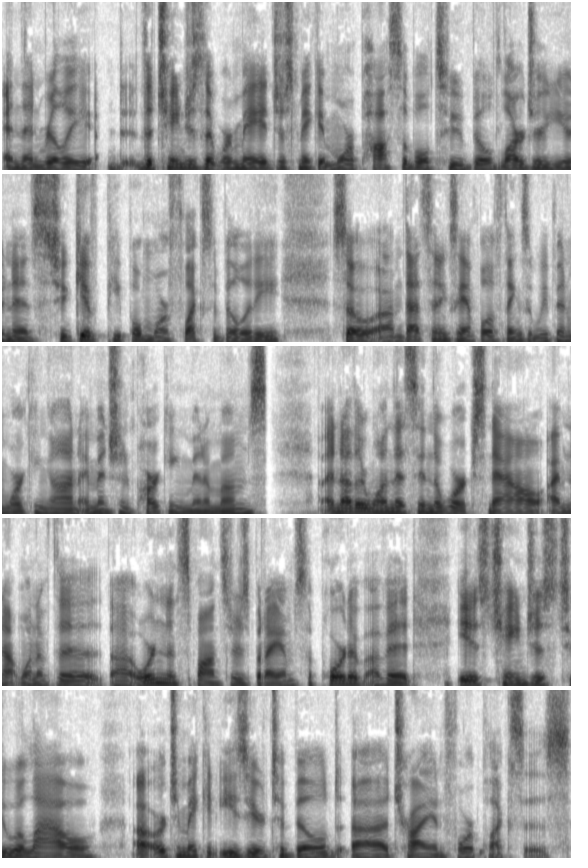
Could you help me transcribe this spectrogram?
And then, really, the changes that were made just make it more possible to build larger units to give people more flexibility. So, um, that's an example of things that we've been working on. I mentioned parking minimums. Another one that's in the works now, I'm not one of the uh, ordinance sponsors, but I am supportive of it, is changes to allow uh, or to make it easier to build uh, tri and fourplexes.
